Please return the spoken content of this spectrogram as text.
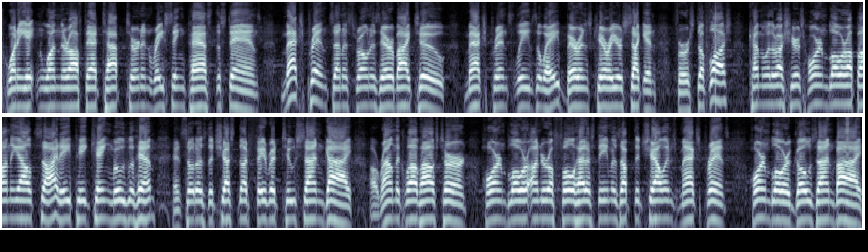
28 and 1, they're off that top turn and racing past the stands. Max Prince on his throne is there by two. Max Prince leads away. Barron's Carrier second. First a flush. Coming with a rush, here's Hornblower up on the outside. AP King moves with him, and so does the chestnut favorite Tucson Guy. Around the clubhouse turn, Hornblower under a full head of steam is up to challenge Max Prince. Hornblower goes on by.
